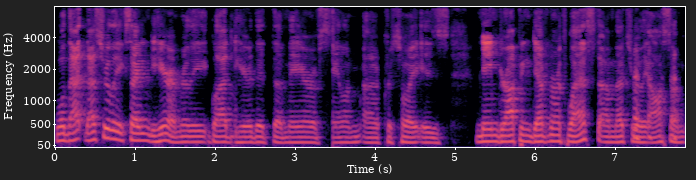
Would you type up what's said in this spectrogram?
Well, that that's really exciting to hear. I'm really glad to hear that the mayor of Salem, uh, Chris Hoy, is name dropping Dev Northwest. Um, that's really awesome.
